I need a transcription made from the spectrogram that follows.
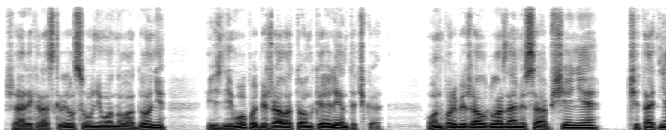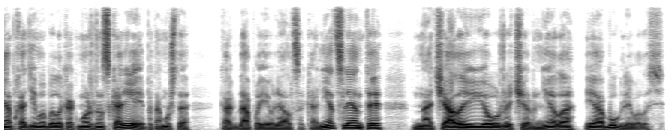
Шарик раскрылся у него на ладони, из него побежала тонкая ленточка. Он пробежал глазами сообщение Читать необходимо было как можно скорее, потому что, когда появлялся конец ленты, начало ее уже чернело и обугливалось.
